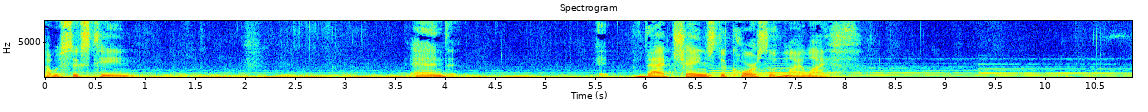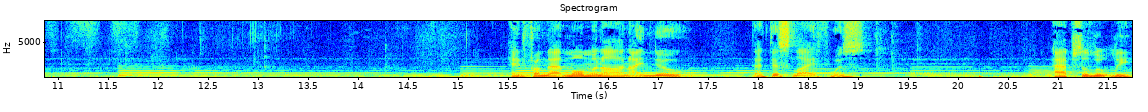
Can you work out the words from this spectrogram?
I was 16. And it, that changed the course of my life. And from that moment on, I knew that this life was absolutely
